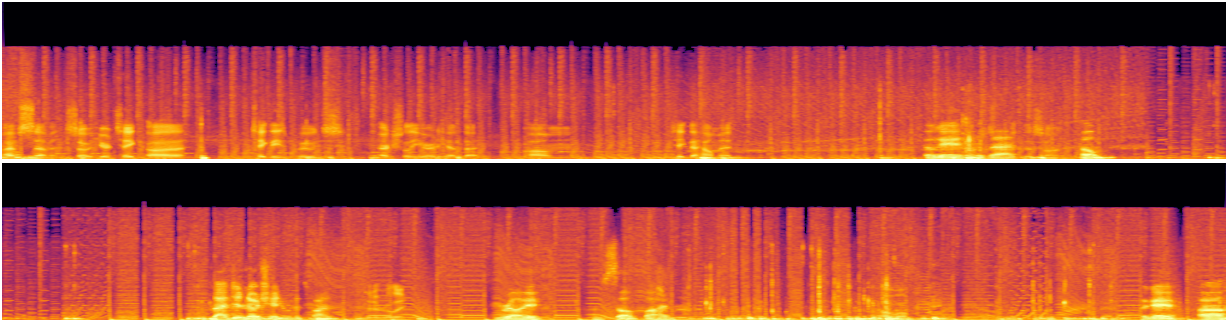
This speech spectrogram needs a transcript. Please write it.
I have seven. So here, take uh, take these boots. Actually, you already have that. Um, take the helmet. Okay, take that. Oh. That did no change, but it's fine. Did it really? Really. I'm still at That's five. weird. Oh well. Okay, uh.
